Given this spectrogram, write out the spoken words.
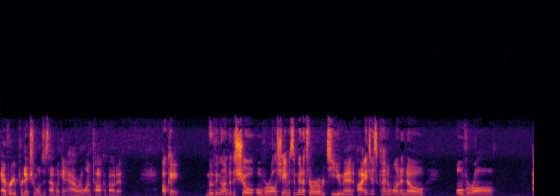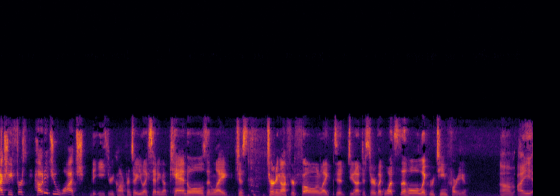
Every prediction will just have like an hour long talk about it. Okay, moving on to the show overall, Seamus, I'm going to throw it over to you, man. I just kind of want to know overall. Actually, first, how did you watch the E3 conference? Are you like setting up candles and like just turning off your phone, like to do not disturb? Like, what's the whole like routine for you? Um, I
